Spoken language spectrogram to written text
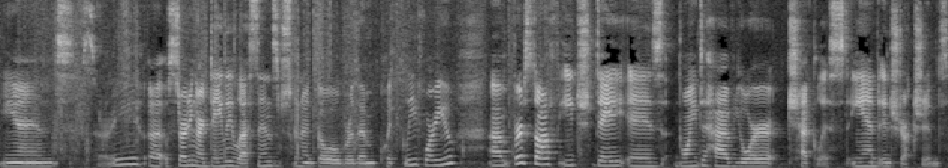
And sorry, uh, starting our daily lessons. I'm just to go over them quickly for you. Um, first off, each day is going to have your checklist and instructions.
